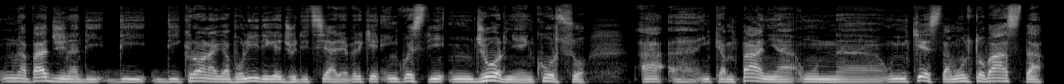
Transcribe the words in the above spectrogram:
una pagina di, di, di cronaca politica e giudiziaria perché in questi giorni è in corso ha eh, in Campania un, uh, un'inchiesta molto vasta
